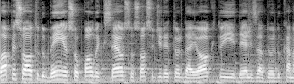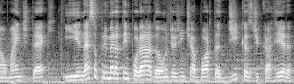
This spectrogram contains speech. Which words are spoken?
Olá pessoal, tudo bem? Eu sou Paulo Excel, sou sócio-diretor da Iocto e idealizador do canal MindTech. E nessa primeira temporada, onde a gente aborda dicas de carreira,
